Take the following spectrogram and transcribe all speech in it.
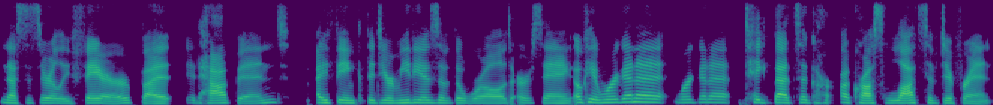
necessarily fair, but it happened. I think the dear medias of the world are saying, okay, we're gonna we're gonna take bets ac- across lots of different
